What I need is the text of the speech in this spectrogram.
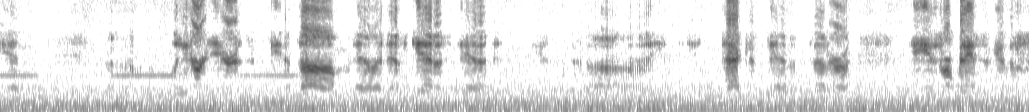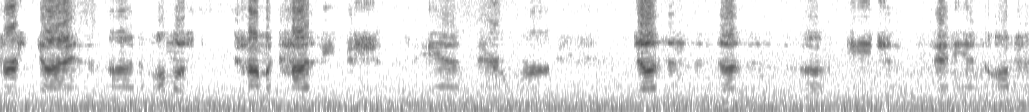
in uh, later years in Vietnam, now in Afghanistan, in, uh, in, in Pakistan, etc. These were basically the first guys on almost kamikaze missions, and there were dozens and dozens of agents sent in, often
